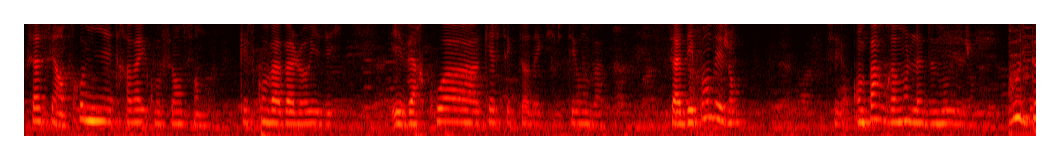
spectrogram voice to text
Ça, c'est un premier travail qu'on fait ensemble. Qu'est-ce qu'on va valoriser? Et vers quoi, quel secteur d'activité on va? Ça dépend des gens. On part vraiment de la demande des gens. Good.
